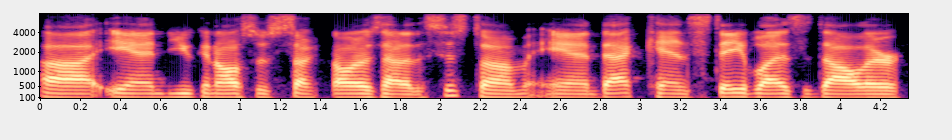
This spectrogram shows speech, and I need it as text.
uh, and you can also suck dollars out of the system, and that can stabilize the dollar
